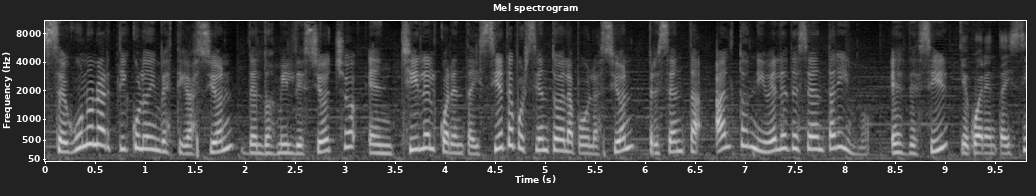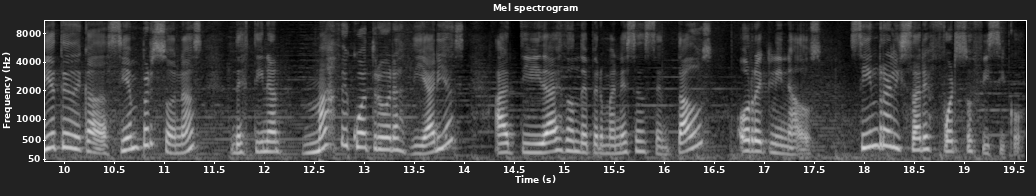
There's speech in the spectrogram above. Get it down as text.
Según un artículo de investigación del 2018, en Chile el 47% de la población presenta altos niveles de sedentarismo, es decir, que 47 de cada 100 personas destinan más de 4 horas diarias a actividades donde permanecen sentados o reclinados, sin realizar esfuerzo físico.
